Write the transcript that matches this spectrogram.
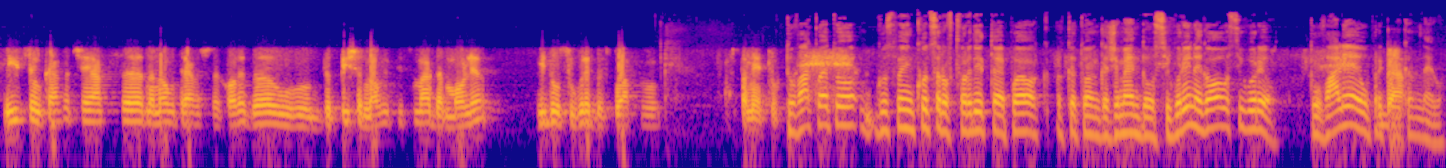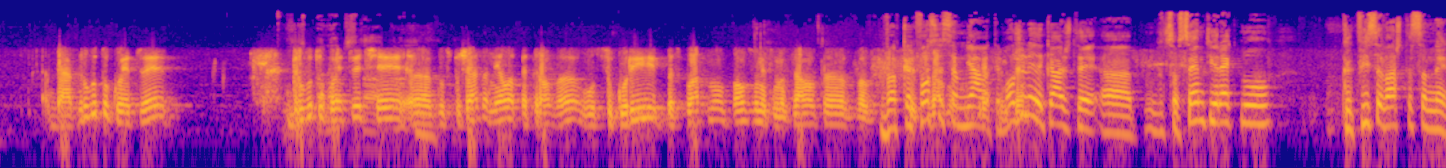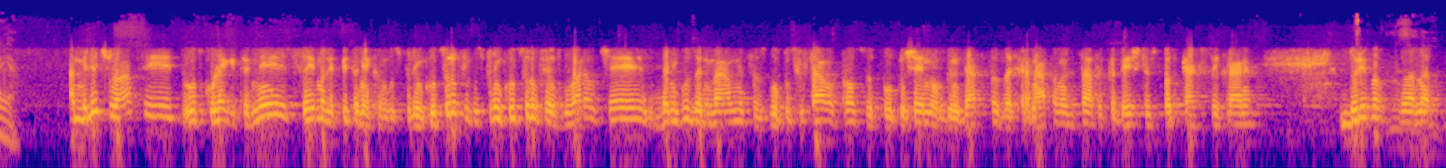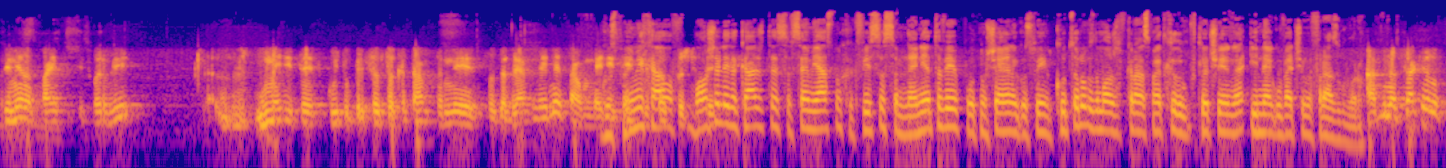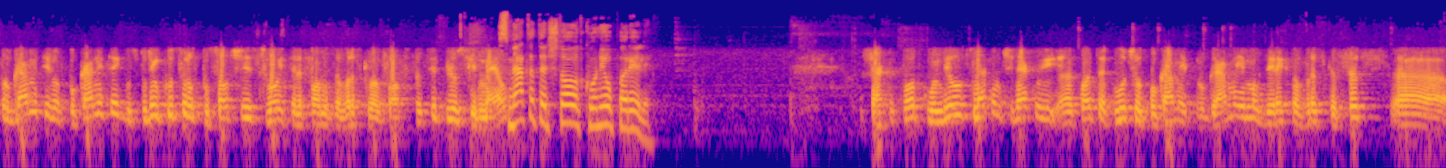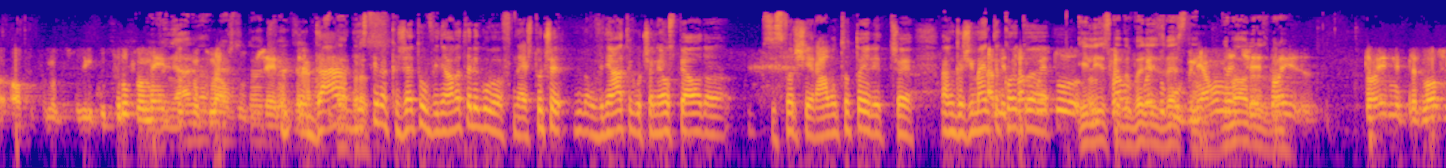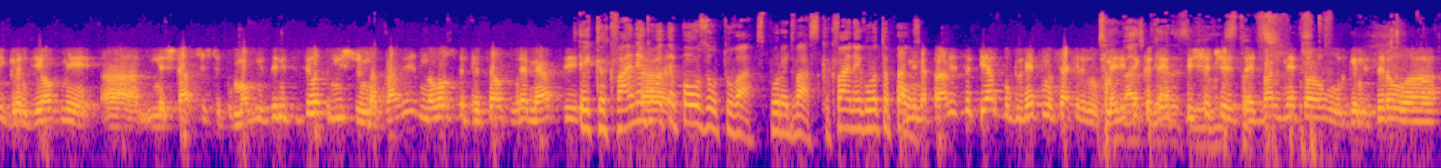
И се оказа, че аз наново трябваше да ходя да, да пиша нови писма, да моля и да осигуря безплатно спането. Това, което господин Куцаров твърдите е поел като ангажимент да осигури, не го е осигурил. Това ли е упрекът Да. към него? Да, другото, което е, другото, което е, че госпожа Даниела Петрова осигури безплатно ползването на залата в... В какво се съмнявате? Може ли да кажете съвсем директно какви са вашите съмнения? Ами лично аз и от колегите ми са имали питания към господин Куцаров и господин Куцаров е отговарял, че да не го занимаваме с глупости. Става въпрос по отношение на организацията, за храната на децата, къде ще спят, как ще се хранят. Дори в, на деня на 21 медиите, които присъстваха там, сами са забелязали, не само медиите. Господин Михайлов, може ли да кажете съвсем ясно какви са съмненията ви по отношение на господин Куцаров, за да може в крайна сметка да го включи и не- и него вече в разговора? Ами навсякъде в програмите и в поканите господин Куцаров посочи свои телефони за връзка в офиса си, плюс имейл. Смятате, че той е отклонил пари ли? Сега какво отклонил? Смятам, че някой, който е получил покана и програма, имал директна връзка с а, господин Куцаров, но не Обвинява в Националното на Да, наистина, кажете, обвинявате ли го в нещо, че обвинявате го, че не е успял да си свърши работата или че ангажимента, Ами който това, е... което, Или иска това, да бъде известен. обвиняваме, е, да че разбера. той, предложи грандиозни а, неща, че ще помогне за инициативата, нищо не направи. Наложи се през цялото време аз и... Е, каква е неговата полза от това, според вас? Каква е неговата полза? Ами направи се пиар, погледнете навсякъде в медиите, е къде пиар, пише, че едва ли не той е организирал а,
